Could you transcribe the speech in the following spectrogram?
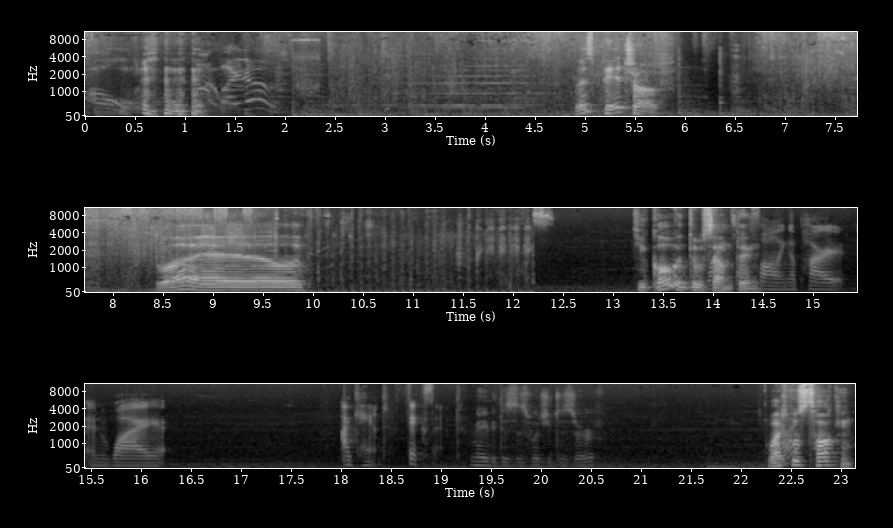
nose. Where's Pietro? Well, you going through Why something. all falling apart and why I can't fix it. Maybe this is what you deserve. What? Who's talking?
